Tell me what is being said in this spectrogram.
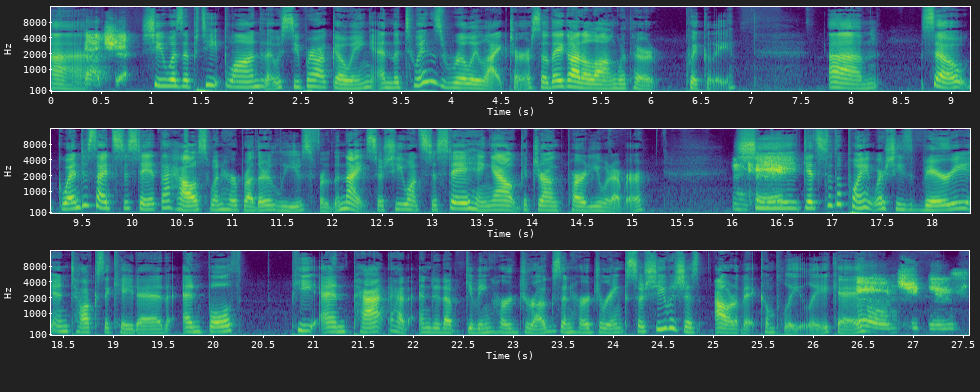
Uh, Gotcha. she was a petite blonde that was super outgoing, and the twins really liked her, so they got along with her quickly. Um, so Gwen decides to stay at the house when her brother leaves for the night. So she wants to stay, hang out, get drunk, party, whatever. Okay. She gets to the point where she's very intoxicated, and both Pete and Pat had ended up giving her drugs and her drinks, so she was just out of it completely. Okay. Oh, jeez.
